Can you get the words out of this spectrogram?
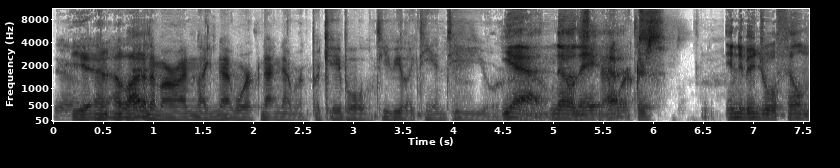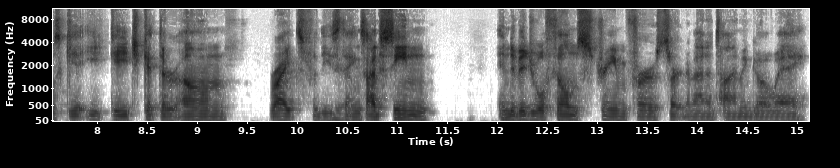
yeah. Yeah, and a lot Yeah. of them are on like network, not network, but cable TV like TNT or Yeah, you no, those they have, networks. there's individual films get each get their own rights for these Yeah. things. I've seen individual films stream for a certain amount of time and go away.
